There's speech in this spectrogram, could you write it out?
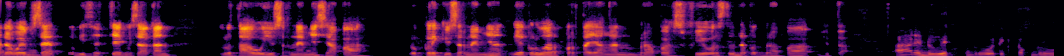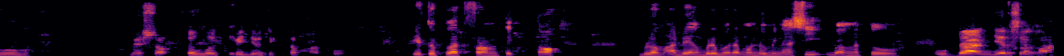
ada website lu bisa cek misalkan lu tahu username-nya siapa. Lu klik username-nya, dia keluar pertayangan berapa viewers tuh dapat berapa juta. ada duit, bro, TikTok, bro. Besok tunggu video TikTok aku. Itu platform TikTok belum ada yang benar-benar mendominasi banget tuh. Udah anjir siapa?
